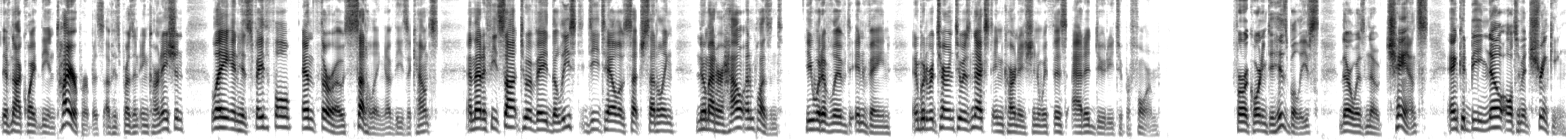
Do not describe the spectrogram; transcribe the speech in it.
if not quite the entire purpose, of his present incarnation lay in his faithful and thorough settling of these accounts, and that if he sought to evade the least detail of such settling, no matter how unpleasant, he would have lived in vain and would return to his next incarnation with this added duty to perform for according to his beliefs, there was no chance and could be no ultimate shrinking,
